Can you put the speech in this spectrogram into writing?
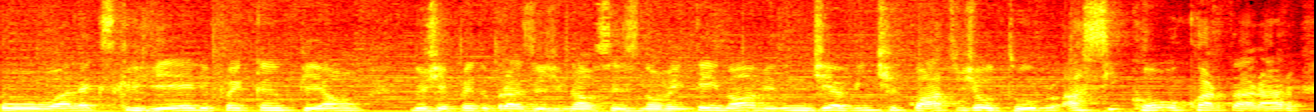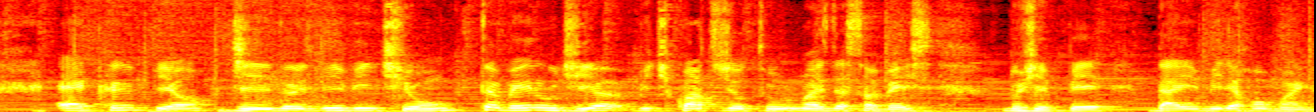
o Alex Crivier ele foi campeão do GP do Brasil de 1999 no dia 24 de outubro, assim como o Quartararo é campeão de 2021 também no dia 24 de outubro, mas dessa vez no GP da Emília-Romanha.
